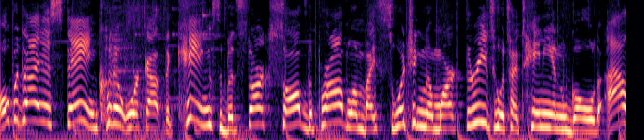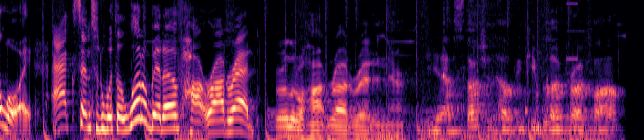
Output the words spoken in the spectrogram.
Obadiah Stane couldn't work out the kinks, but Stark solved the problem by switching the Mark III to a titanium gold alloy, accented with a little bit of hot rod red. Throw a little hot rod red in there. Yes, that should help you keep a low profile.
